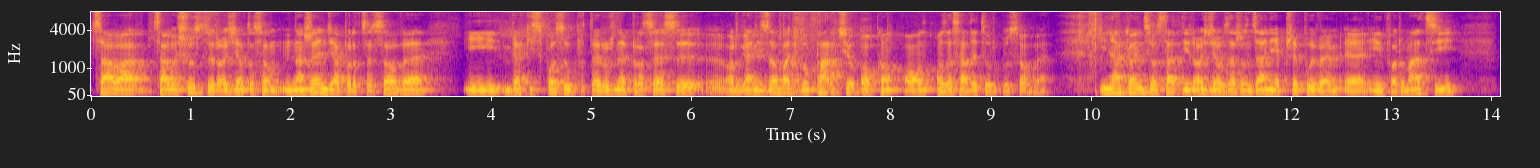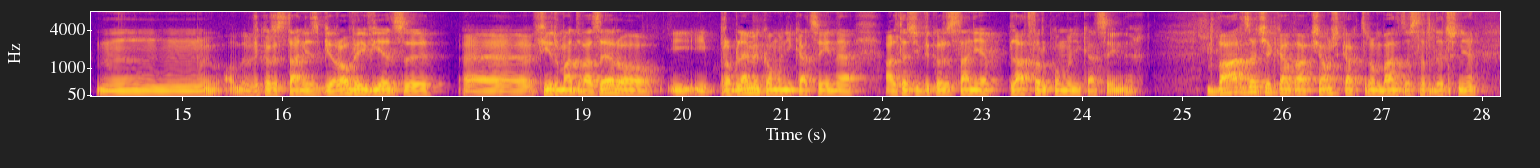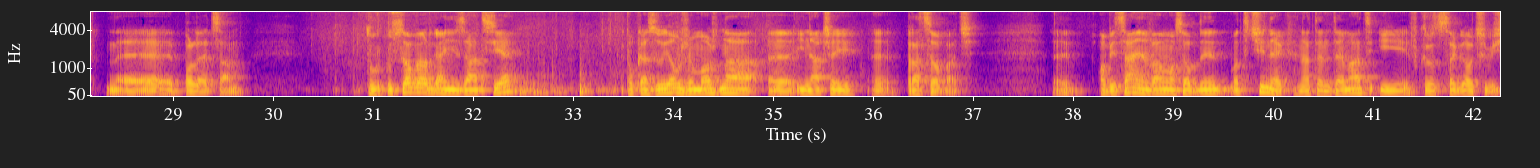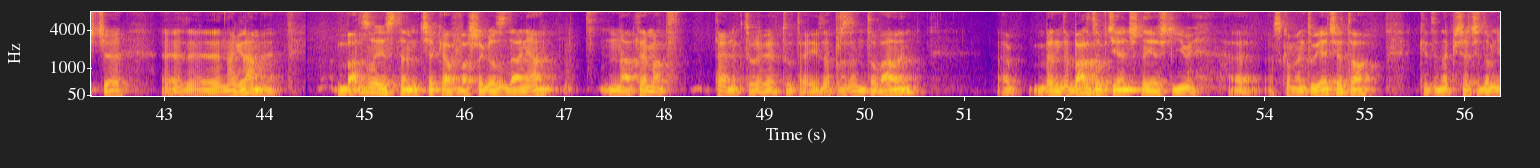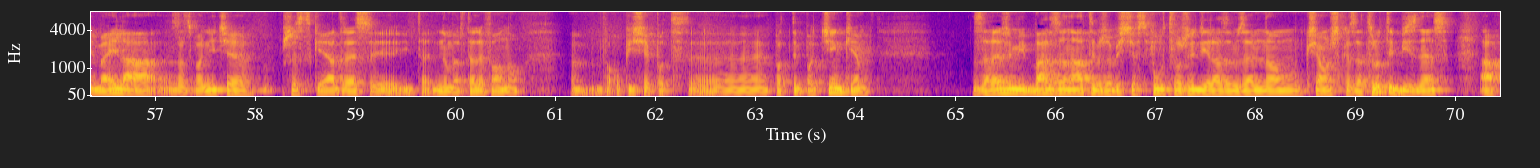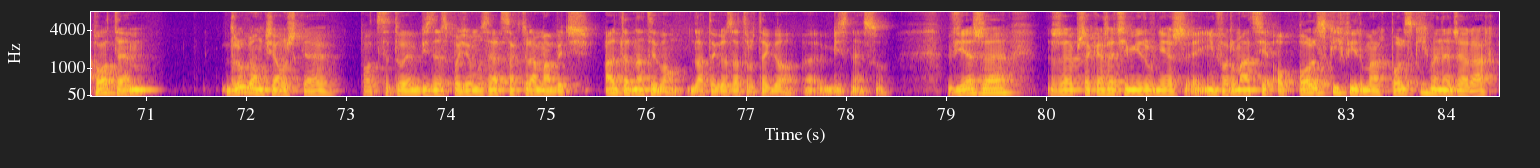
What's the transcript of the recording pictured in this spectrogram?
cała, cały szósty rozdział to są narzędzia procesowe, i w jaki sposób te różne procesy e, organizować w oparciu o, o, o zasady turkusowe. I na końcu ostatni rozdział zarządzanie przepływem e, informacji, mm, wykorzystanie zbiorowej wiedzy, e, firma 2.0 i, i problemy komunikacyjne, ale też i wykorzystanie platform komunikacyjnych. Bardzo ciekawa książka, którą bardzo serdecznie polecam. Turkusowe organizacje pokazują, że można e, inaczej e, pracować. E, obiecałem Wam osobny odcinek na ten temat i wkrótce go oczywiście nagramy. Bardzo jestem ciekaw Waszego zdania na temat ten, który tutaj zaprezentowałem. Będę bardzo wdzięczny, jeśli skomentujecie to, kiedy napiszecie do mnie maila, zadzwonicie, wszystkie adresy i te, numer telefonu w opisie pod, e, pod tym odcinkiem. Zależy mi bardzo na tym, żebyście współtworzyli razem ze mną książkę Zatruty Biznes, a potem drugą książkę pod tytułem Biznes poziomu serca, która ma być alternatywą dla tego zatrutego e, biznesu. Wierzę, że przekażecie mi również informacje o polskich firmach, polskich menedżerach,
